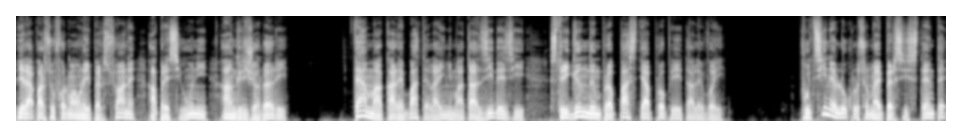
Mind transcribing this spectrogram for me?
Ele apar sub forma unei persoane, a presiunii, a îngrijorării. Teama care bate la inima ta zi de zi, strigând în prăpastia propriei tale văi. Puține lucruri sunt mai persistente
